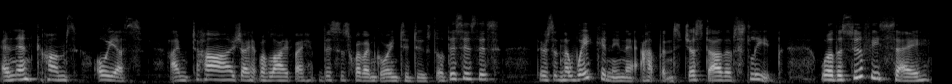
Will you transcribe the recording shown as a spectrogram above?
and then comes oh yes, I'm Taj, I have a life, I have, this is what I'm going to do. So this is this, there's an awakening that happens just out of sleep. Well, the Sufis say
